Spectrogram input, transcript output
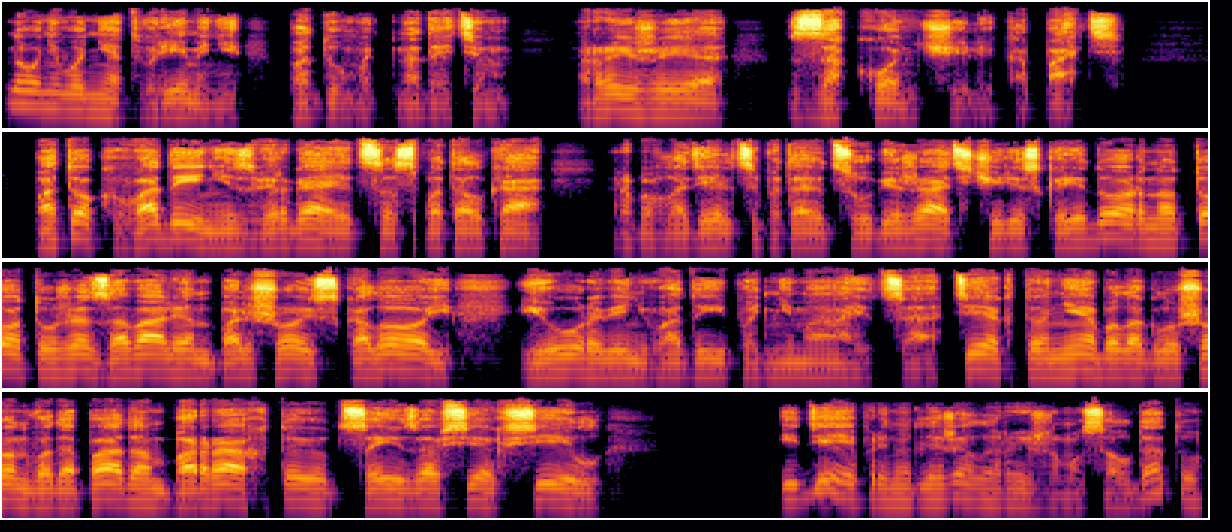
Но у него нет времени подумать над этим. Рыжие закончили копать. Поток воды низвергается с потолка. Рабовладельцы пытаются убежать через коридор, но тот уже завален большой скалой, и уровень воды поднимается. Те, кто не был оглушен водопадом, барахтаются изо всех сил. Идея принадлежала рыжему солдату,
